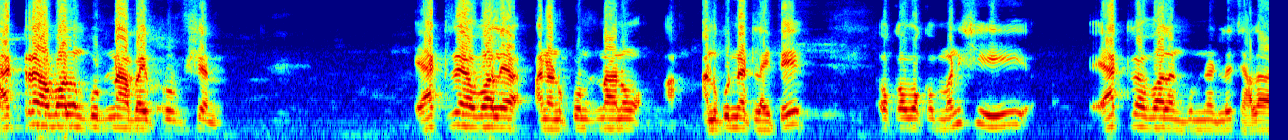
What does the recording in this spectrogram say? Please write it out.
యాక్టర్ అవ్వాలనుకుంటున్నా బై ప్రొఫెషన్. యాక్టర్ అవ్వాలి అని అనుకుంటున్నాను అనుకున్నట్లయితే ఒక ఒక మనిషి యాక్టర్ అవ్వాలనుకున్నట్లయితే చాలా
